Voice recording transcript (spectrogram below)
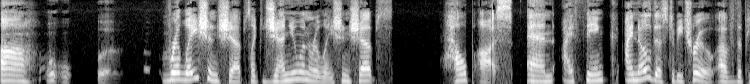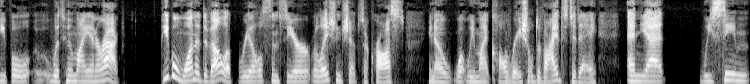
uh relationships, like genuine relationships, help us. And I think I know this to be true of the people with whom I interact. People want to develop real, sincere relationships across, you know, what we might call racial divides today. And yet we seem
